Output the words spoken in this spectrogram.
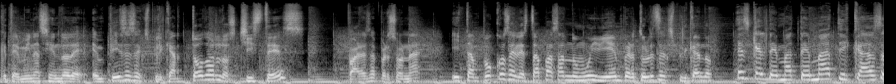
que termina siendo de empiezas a explicar todos los chistes para esa persona y tampoco se le está pasando muy bien, pero tú le estás explicando, es que el de matemáticas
